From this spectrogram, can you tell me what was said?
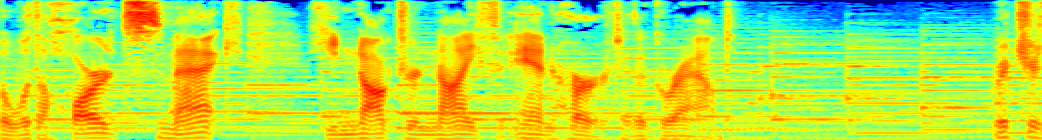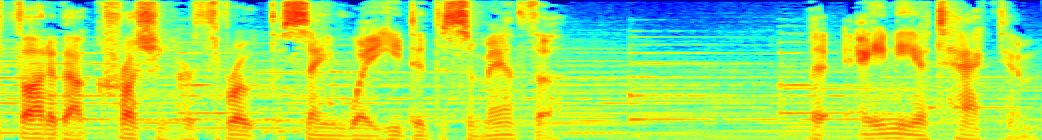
but with a hard smack, he knocked her knife and her to the ground. Richard thought about crushing her throat the same way he did to Samantha. But Amy attacked him.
